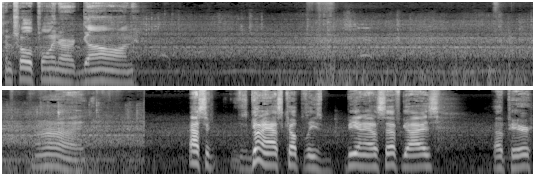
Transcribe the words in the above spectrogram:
control point are gone. All right. I was going to ask a couple of these BNSF guys up here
